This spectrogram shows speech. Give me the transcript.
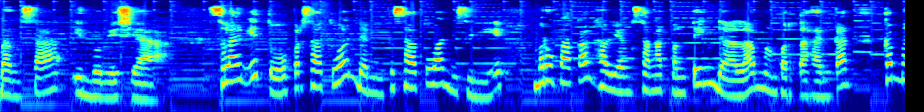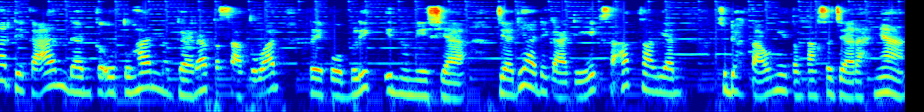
bangsa Indonesia. Selain itu, persatuan dan kesatuan di sini merupakan hal yang sangat penting dalam mempertahankan kemerdekaan dan keutuhan negara kesatuan Republik Indonesia. Jadi adik-adik, saat kalian sudah tahu nih tentang sejarahnya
